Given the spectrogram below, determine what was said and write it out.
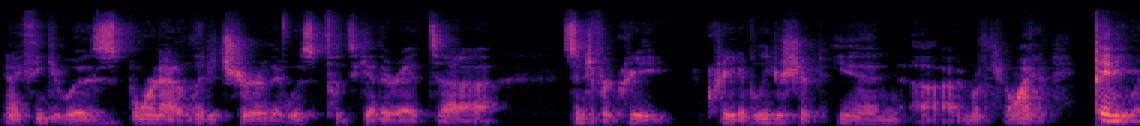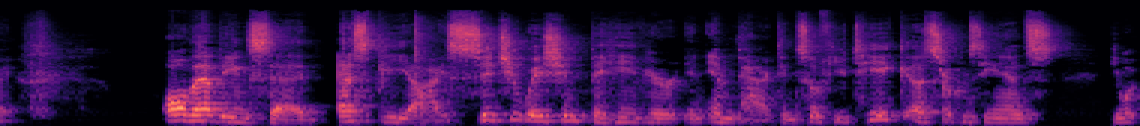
and I think it was born out of literature that was put together at uh, Center for Creative Leadership in uh, North Carolina. Anyway, all that being said, SBI, situation, behavior, and impact. And so if you take a circumstance, you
